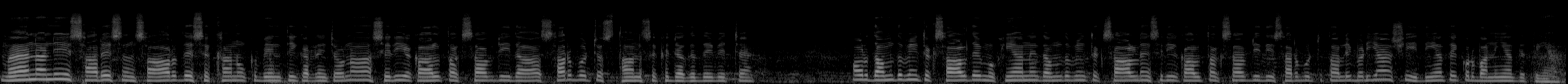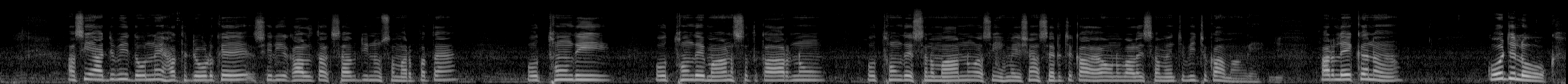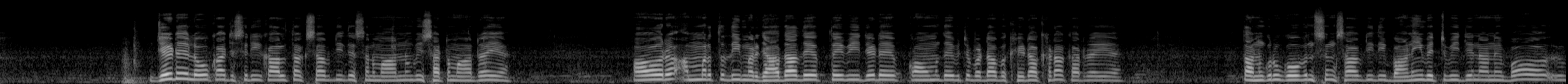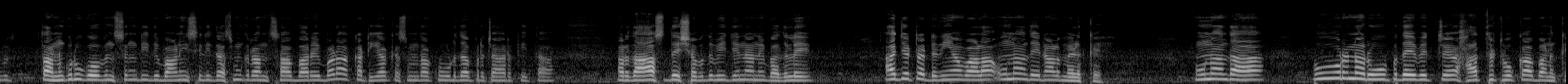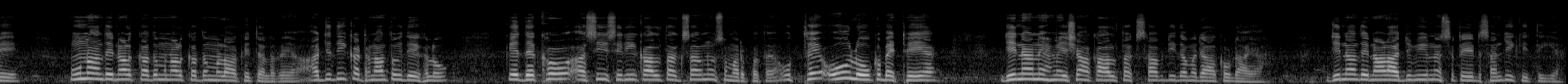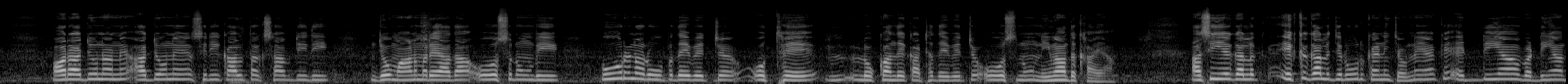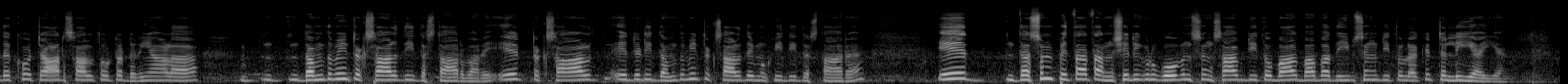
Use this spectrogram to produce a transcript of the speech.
ਮੈਂ ਨਾ ਜੀ ਸਾਰੇ ਸੰਸਾਰ ਦੇ ਸਿੱਖਾਂ ਨੂੰ ਇੱਕ ਬੇਨਤੀ ਕਰਨੀ ਚਾਹੁੰਦਾ ਸ੍ਰੀ ਅਕਾਲ ਤਖਤ ਸਾਹਿਬ ਜੀ ਦਾ ਸਰਵਉੱਚ ਸਥਾਨ ਸਿੱਖ ਜਗਤ ਦੇ ਵਿੱਚ ਹੈ ਔਰ ਦਮਦਮੀ ਟਕਸਾਲ ਦੇ ਮੁਖੀਆਂ ਨੇ, ਦਮਦਮੀ ਟਕਸਾਲ ਨੇ ਸ੍ਰੀ ਅਕਾਲ ਤਖਤ ਸਾਹਿਬ ਜੀ ਦੀ ਸਰਵਉੱਚਤਾ ਲਈ ਬੜੀਆਂ ਸ਼ਹੀਦੀਆਂ ਤੇ ਕੁਰਬਾਨੀਆਂ ਦਿੱਤੀਆਂ। ਅਸੀਂ ਅੱਜ ਵੀ ਦੋਨੇ ਹੱਥ ਜੋੜ ਕੇ ਸ੍ਰੀ ਅਕਾਲ ਤਖਤ ਸਾਹਿਬ ਜੀ ਨੂੰ ਸਮਰਪਿਤ ਹੈ। ਉੱਥੋਂ ਦੀ ਉੱਥੋਂ ਦੇ ਮਾਣ ਸਤਿਕਾਰ ਨੂੰ ਉੱਥੋਂ ਦੇ ਸਨਮਾਨ ਨੂੰ ਅਸੀਂ ਹਮੇਸ਼ਾ ਸਿਰ ਝੁਕਾਇਆ ਆਉਣ ਵਾਲੇ ਸਮੇਂ 'ਚ ਵੀ ਝੁਕਾਵਾਂਗੇ। ਪਰ ਲੇਕਿਨ ਕੁਝ ਲੋਕ ਜਿਹੜੇ ਲੋਕ ਅੱਜ ਸ੍ਰੀ ਅਕਾਲ ਤਖਤ ਸਾਹਿਬ ਜੀ ਦੇ ਸਨਮਾਨ ਨੂੰ ਵੀ ਸੱਟ ਮਾਰ ਰਹੇ ਆ ਔਰ ਅੰਮ੍ਰਿਤ ਦੀ ਮਰਜ਼ਾਦਾ ਦੇ ਉੱਤੇ ਵੀ ਜਿਹੜੇ ਕੌਮ ਦੇ ਵਿੱਚ ਵੱਡਾ ਬਖੇੜਾ ਖੜਾ ਕਰ ਰਹੇ ਆ ਧੰਨ ਗੁਰੂ ਗੋਬਿੰਦ ਸਿੰਘ ਸਾਹਿਬ ਜੀ ਦੀ ਬਾਣੀ ਵਿੱਚ ਵੀ ਜਿਨ੍ਹਾਂ ਨੇ ਬਹੁਤ ਧੰਨ ਗੁਰੂ ਗੋਬਿੰਦ ਸਿੰਘ ਜੀ ਦੀ ਬਾਣੀ ਸ੍ਰੀ ਦਸਮ ਗ੍ਰੰਥ ਸਾਹਿਬ ਬਾਰੇ ਬੜਾ ਘਟੀਆ ਕਿਸਮ ਦਾ ਕੂੜ ਦਾ ਪ੍ਰਚਾਰ ਕੀਤਾ। ਅਰਦਾਸ ਦੇ ਸ਼ਬਦ ਵੀ ਜਿਨ੍ਹਾਂ ਨੇ ਬਦਲੇ, ਅੱਜ ਢੱਡਰੀਆਂ ਵਾਲਾ ਉਹਨਾਂ ਦੇ ਨਾਲ ਮਿਲ ਕੇ, ਉਹਨਾਂ ਦਾ ਪੂਰਨ ਰੂਪ ਦੇ ਵਿੱਚ ਹੱਥ ਠੋਕਾ ਬਣ ਕੇ, ਉਹਨਾਂ ਦੇ ਨਾਲ ਕਦਮ ਨਾਲ ਕਦਮ ਮਿਲਾ ਕੇ ਚੱਲ ਰਿਹਾ। ਅੱਜ ਦੀ ਘਟਨਾ ਤੋਂ ਹੀ ਦੇਖ ਲਓ ਕਿ ਦੇਖੋ, ਅਸੀਂ ਸ੍ਰੀ ਅਕਾਲ ਤਖਤ ਸਾਹਿਬ ਨੂੰ ਸਮਰਪਿਤ ਹੈ। ਉੱਥੇ ਉਹ ਲੋਕ ਬੈਠੇ ਆ, ਜਿਨ੍ਹਾਂ ਨੇ ਹਮੇਸ਼ਾ ਅਕਾਲ ਤਖਤ ਸਾਹਿਬ ਜੀ ਦਾ ਮਜ਼ਾਕ ਉਡਾਇਆ। ਜਿਨ੍ਹਾਂ ਦੇ ਨਾਲ ਅੱਜ ਵੀ ਉਹਨੇ ਸਟੇਟ ਸਾਂਝੀ ਕੀਤੀ ਹੈ। ਔਰ ਅੱਜ ਉਹਨਾਂ ਨੇ ਅੱਜ ਉਹਨੇ ਸ੍ਰੀ ਅਕਾਲ ਤਖਤ ਸਾਹਿਬ ਜੀ ਦੀ ਜੋ ਮਾਣ ਮਰਿਆਦਾ, ਉਸ ਨੂੰ ਵੀ ਪੂਰਨ ਰੂਪ ਦੇ ਵਿੱਚ ਉੱਥੇ ਲੋਕਾਂ ਦੇ ਇਕੱਠ ਦੇ ਵਿੱਚ ਉਸ ਨੂੰ ਨੀਵਾਂ ਦਿਖਾਇਆ। ਅਸੀਂ ਇਹ ਗੱਲ ਇੱਕ ਗੱਲ ਜ਼ਰੂਰ ਕਹਿਣੀ ਚਾਹੁੰਦੇ ਆ ਕਿ ਐਡੀਆਂ ਵੱਡੀਆਂ ਦੇਖੋ 4 ਸਾਲ ਤੋਂ ਢੱਡਰੀਆਂ ਵਾਲਾ ਦਮਦਮੀ ਟਕਸਾਲ ਦੀ ਦਸਤਾਰ ਬਾਰੇ। ਇਹ ਟਕਸਾਲ ਇਹ ਜਿਹੜੀ ਦਮਦਮੀ ਟਕਸਾਲ ਦੇ ਮੁਖੀ ਦੀ ਦਸਤਾਰ ਹੈ, ਇਹ ਦਸਮ ਪਿਤਾ ਧੰਨ ਸ਼੍ਰੀ ਗੁਰੂ ਗੋਬਿੰਦ ਸਿੰਘ ਸਾਹਿਬ ਜੀ ਤੋਂ ਬਾਅਦ ਬਾਬਾ ਦੀਪ ਸਿੰਘ ਜੀ ਤੋਂ ਲੈ ਕੇ ਚੱਲੀ ਆਈ ਹੈ।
